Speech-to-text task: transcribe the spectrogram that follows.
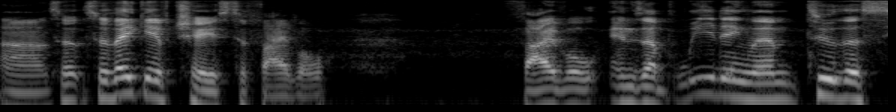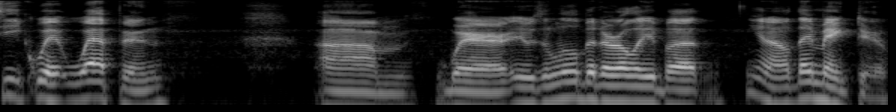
Uh, so so they give chase to Fievel. Fievel ends up leading them to the secret weapon, um, where it was a little bit early, but you know they make do.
